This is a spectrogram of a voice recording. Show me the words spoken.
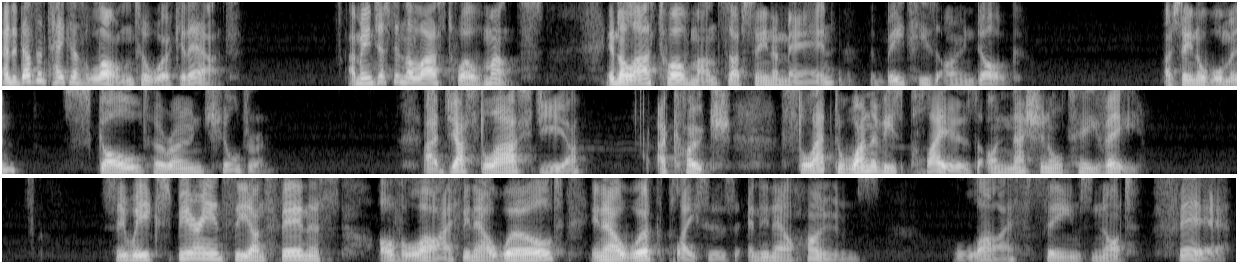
And it doesn't take us long to work it out. I mean, just in the last 12 months, in the last 12 months, I've seen a man beat his own dog. I've seen a woman scold her own children. Uh, just last year, a coach slapped one of his players on national TV. See, we experience the unfairness of life in our world, in our workplaces, and in our homes, life seems not fair.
